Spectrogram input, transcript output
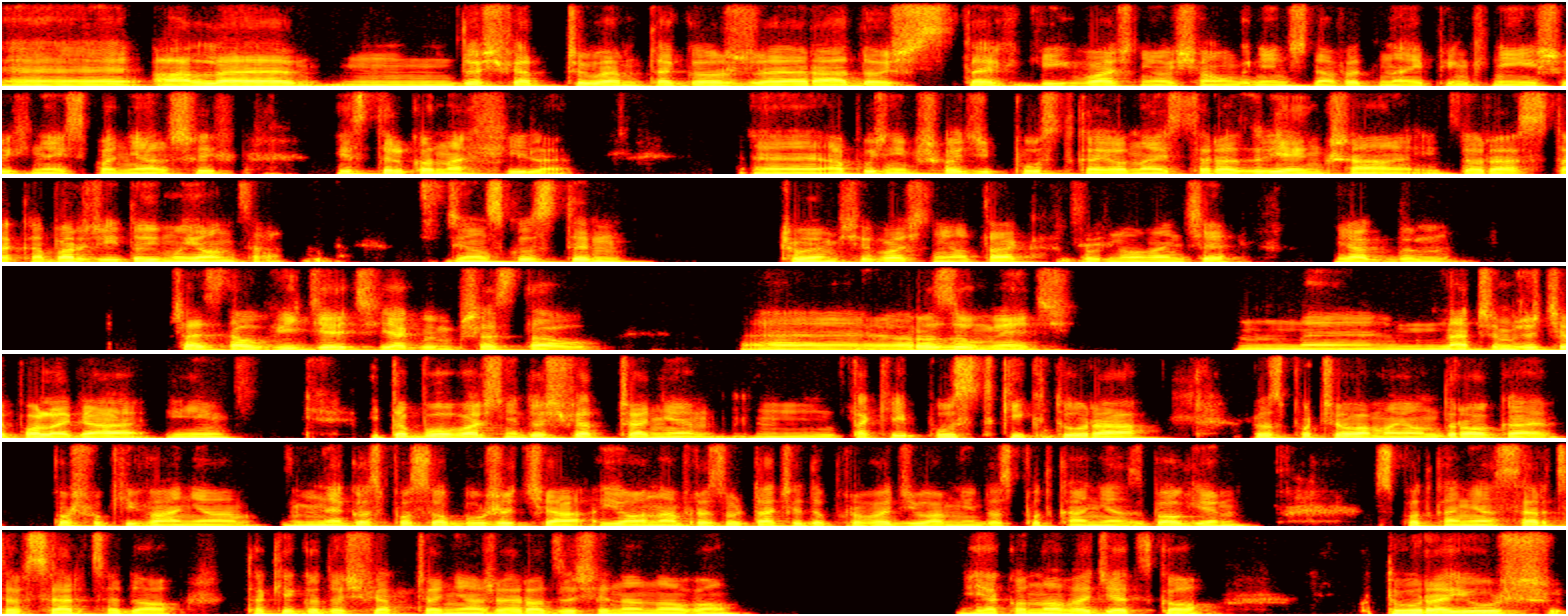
E, ale mm, doświadczyłem tego, że radość z takich właśnie osiągnięć, nawet najpiękniejszych i najwspanialszych, jest tylko na chwilę, e, a później przychodzi pustka i ona jest coraz większa i coraz taka bardziej dojmująca. W związku z tym czułem się właśnie o tak w pewnym momencie, jakbym przestał widzieć, jakbym przestał e, rozumieć, mm, e, na czym życie polega i i to było właśnie doświadczenie mm, takiej pustki, która rozpoczęła moją drogę poszukiwania innego sposobu życia, i ona w rezultacie doprowadziła mnie do spotkania z Bogiem, spotkania serce w serce, do takiego doświadczenia, że rodzę się na nowo, jako nowe dziecko, które już y,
